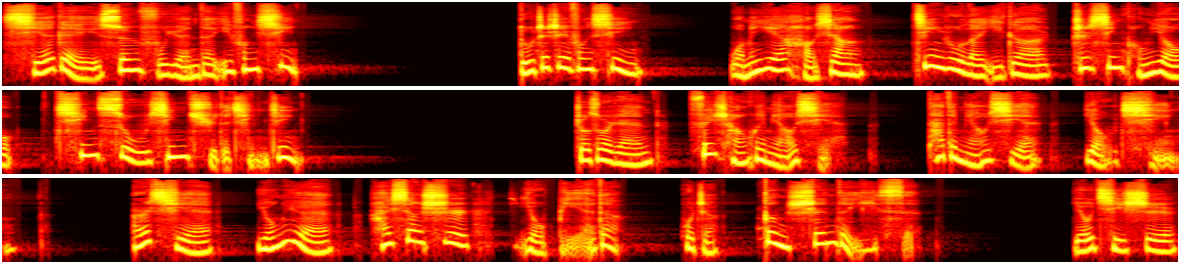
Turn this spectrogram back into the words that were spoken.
写给孙福元的一封信。读着这封信，我们也好像进入了一个知心朋友倾诉心曲的情境。周作人非常会描写，他的描写有情，而且永远还像是有别的或者更深的意思。尤其是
